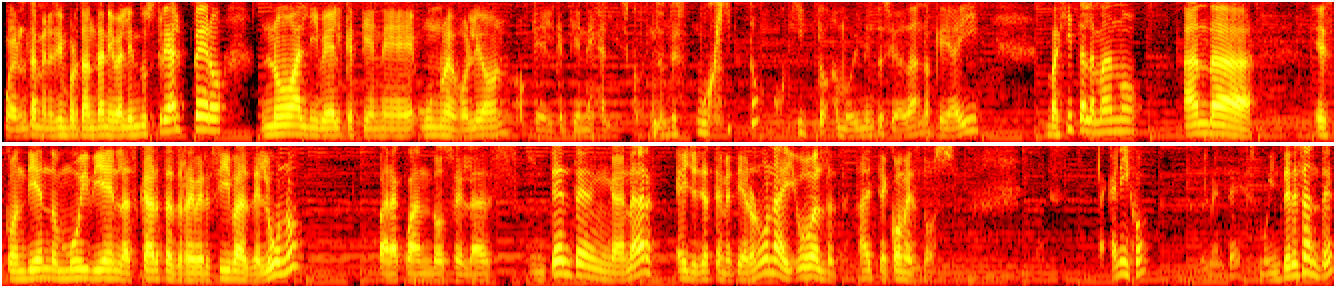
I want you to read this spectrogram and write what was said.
Puebla también es importante a nivel industrial, pero no al nivel que tiene un Nuevo León o que el que tiene Jalisco. Entonces, ojito, ojito a Movimiento Ciudadano, que ahí, bajita la mano, anda escondiendo muy bien las cartas reversivas del 1 para cuando se las intenten ganar, ellos ya te metieron una y ahí te comes dos. Entonces, está canijo, realmente es muy interesante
